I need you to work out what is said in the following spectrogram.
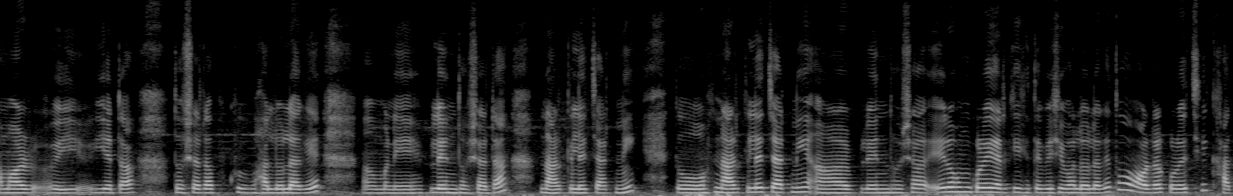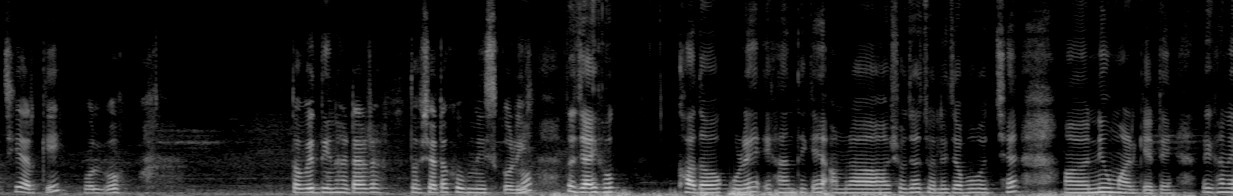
আমার ওই ইয়েটা, ধোসাটা খুব ভালো লাগে মানে প্লেন ধোসাটা, নারকেলের চাটনি। তো নারকেলের চাটনি আর প্লেন ধোসা এরকম করেই আর কি খেতে বেশি ভালো লাগে। তো অর্ডার করেছি, খাচ্ছি আর কি, বলব। তবে দিনহাটার ধোসাটা খুব মিস করি। তো যাই হোক খাওয়া দাওয়া করে এখান থেকে আমরা সোজা চলে যাব হচ্ছে নিউ মার্কেটে। এখানে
